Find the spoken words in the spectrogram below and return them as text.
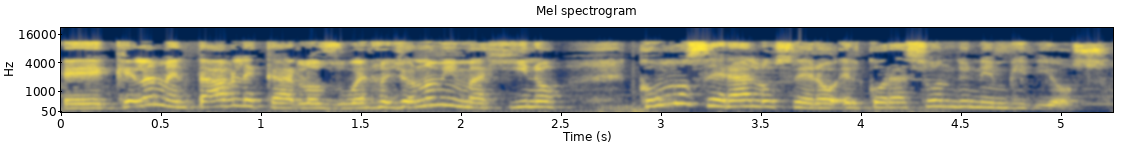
Eh, qué lamentable, Carlos. Bueno, yo no me imagino cómo será, Lucero, el corazón de un envidioso.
